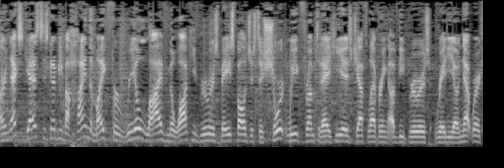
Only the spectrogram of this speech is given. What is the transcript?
Our next guest is going to be behind the mic for real live Milwaukee Brewers baseball just a short week from today. He is Jeff Levering of the Brewers Radio Network.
